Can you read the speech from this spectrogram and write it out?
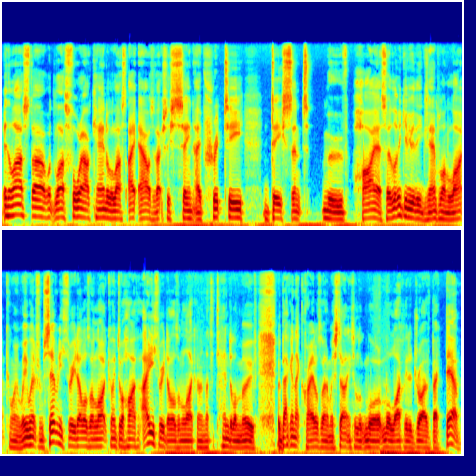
in the last uh, what the last four hour candle, the last eight hours, I've actually seen a pretty decent move higher. So let me give you the example on Litecoin. We went from $73 on Litecoin to a high of $83 on Litecoin. That's a $10 move. We're back in that cradle zone and we're starting to look more more likely to drive back down.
